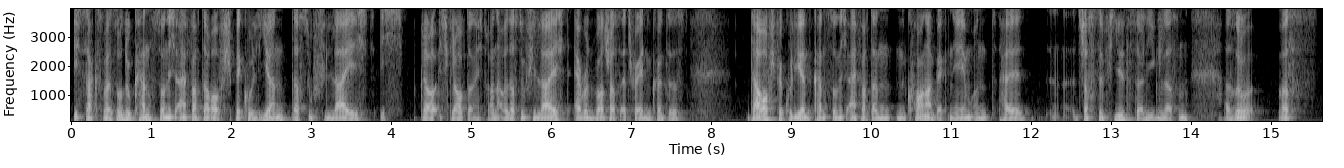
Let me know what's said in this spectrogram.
ich sag's mal so, du kannst doch nicht einfach darauf spekulieren, dass du vielleicht, ich glaube ich glaub da nicht dran, aber dass du vielleicht Aaron Rodgers ertraden könntest darauf spekulieren kannst du nicht einfach dann einen Cornerback nehmen und halt äh, Justin Fields da liegen lassen. Also, was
